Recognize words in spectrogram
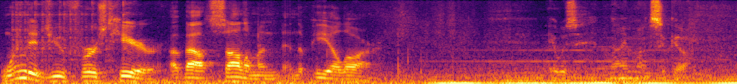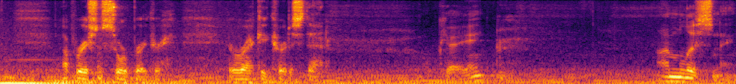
When did you first hear about Solomon and the PLR? It was nine months ago. Operation Swordbreaker, Iraqi Kurdistan. Okay. I'm listening.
